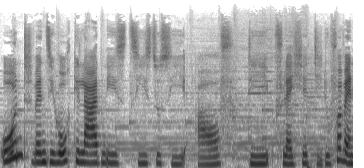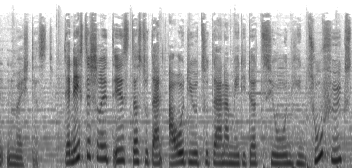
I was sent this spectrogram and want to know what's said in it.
Und wenn sie hochgeladen ist, ziehst du sie auf die Fläche, die du verwenden möchtest. Der nächste Schritt ist, dass du dein Audio zu deiner Meditation hinzufügst.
